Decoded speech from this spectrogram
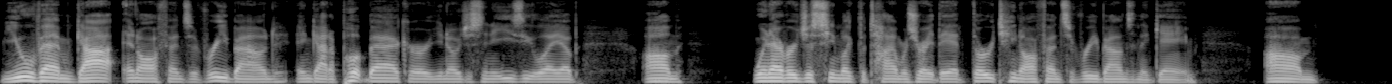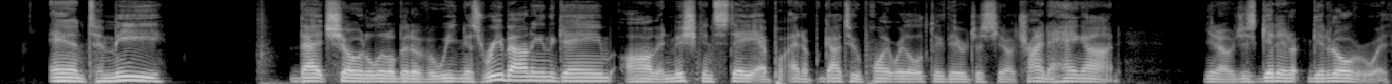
U of M got an offensive rebound and got a putback or you know just an easy layup. Um, whenever it just seemed like the time was right. They had 13 offensive rebounds in the game. Um, and to me, that showed a little bit of a weakness rebounding in the game. Um, and Michigan State at, at a, got to a point where it looked like they were just you know trying to hang on, you know, just get it get it over with.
